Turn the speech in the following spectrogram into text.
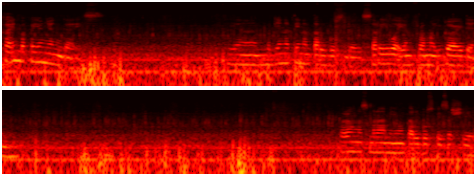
Kakain ba kayo niyan guys? Yan, lagyan natin ng talbos guys. Sariwa yan from my garden. Parang mas marami yung talbos kaysa shell.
